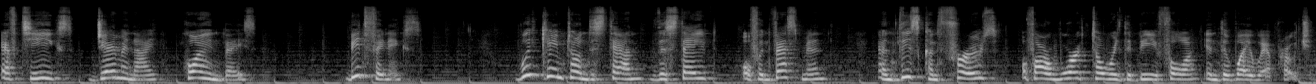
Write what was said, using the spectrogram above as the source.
FTX, Gemini, Coinbase, Bitfinex, we came to understand the state of investment, and this confirms of our work towards the BFO in the way we approach it.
